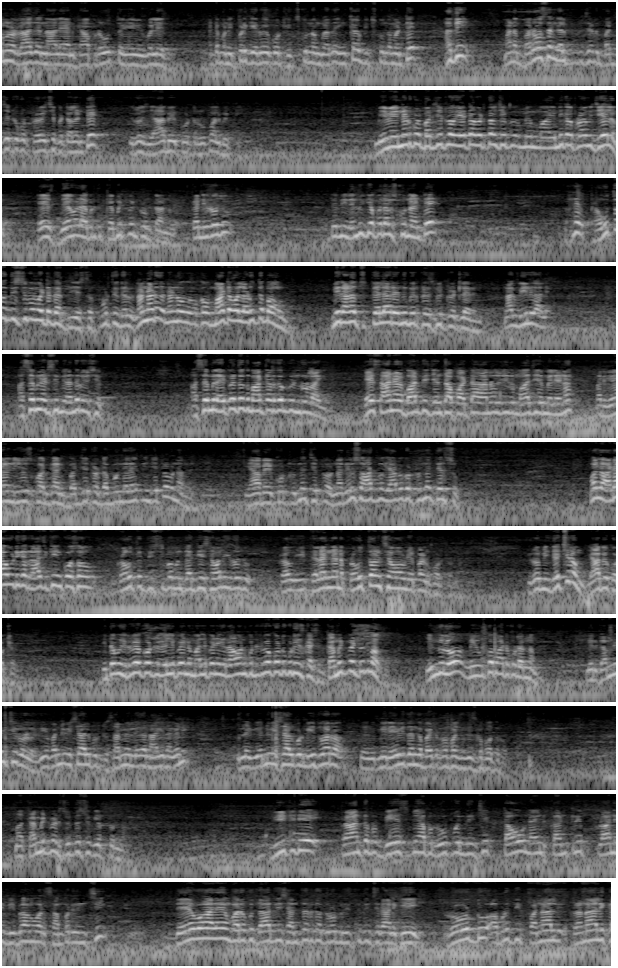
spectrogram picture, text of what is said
వేములూరు రాజన్న ఆలయానికి ఆ ప్రభుత్వం ఏమి ఇవ్వలేదు. అంటే మనం ఇప్పటికి ఇరవై కోట్లు ఇచ్చుకున్నాం కదా ఇంకా ఇచ్చుకుందామంటే అది మనం భరోసాను కల్పించిన బడ్జెట్లో కూడా ప్రవేశపెట్టాలంటే ఈరోజు యాభై కోట్ల రూపాయలు పెట్టి. మేము ఎన్నడూ కూడా బడ్జెట్లో ఏటా పెడతామని చెప్పి మేము మా ఎన్నికల ప్రామిస్ చేయలేం. ఏ దేవాలయ అభివృద్ధి కమిట్మెంట్ ఉంటాను కానీ ఈరోజు అంటే నేను ఎందుకు చెప్పదలుచుకున్నా అంటే అదే ప్రభుత్వ దృష్టి బట్టే దర్శనం చేస్తారు? పూర్తి తెలుగు. నన్ను అడుగు నన్ను ఒక మాట వాళ్ళు అడిగితే బాగుంది మీరు అనొచ్చు తెల్లారెందుకు మీరు ప్రెస్ మీట్ పెట్టలేరని. నాకు వీలు కాలే. అసెంబ్లీ నడిచింది మీరు అందరూ చూసారు. అసెంబ్లీ అయిపోయిన తర్వాత మాట్లాడదాం రెండు రోజులు ఆగింది. ఏ సానాడు భారతీయ జనతా పార్టీ ఆ రోజు ఇది మాజీ ఎమ్మెల్యేనా? మరి వేరే నియోజకవర్గానికి బడ్జెట్లో డబ్బు ఉందా లేకపోతే నేను చెప్పే ఉన్నాను యాభై కోట్లు ఉందని చెప్పేవాడు నాకు తెలుసు ఆత్మ యాభై కోట్లు ఉందని తెలుసు. వాళ్ళు అడావుడిగా రాజకీయం కోసం ప్రభుత్వ దృష్టిబొమ్మను దర్శ చేసిన వాళ్ళు ఈరోజు ఈ తెలంగాణ ప్రభుత్వానికి క్షమాపణ చెప్పాలని కోరుతున్నాం. ఈరోజు మేము తెచ్చినాం యాభై కోట్లు ఇంతకుముందు ఇరవై కోట్లు వెళ్ళిపోయిన మళ్ళీపోయిన రావనుకుంటే ఇరవై కోట్లు కూడా తీసుకొచ్చింది కమిట్మెంట్ ఉంది మాకు. ఇందులో మేము ఇంకో మాట కూడా అన్నాం. మీరు గమనించి రోజు ఇవన్నీ విషయాలు ఇప్పుడు సమయం లేదని ఆగినా కానీ ఇలా ఇవన్నీ విషయాలు కూడా మీ ద్వారా మీరు ఏ విధంగా బయట ప్రపంచం తీసుకుపోతారు. మా కమిట్మెంట్ శుద్ధి శుద్ధి చెప్తున్నాం. వీటిడే ప్రాంతపు బేస్ మ్యాప్ రూపొందించి టౌన్ అండ్ కంట్రీ ప్లానింగ్ విభాగం వారు సంప్రదించి దేవాలయం వరకు దారితీసి అంతర్గత రోడ్డు విస్తరించడానికి రోడ్డు అభివృద్ధి ప్రణాళి ప్రణాళిక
